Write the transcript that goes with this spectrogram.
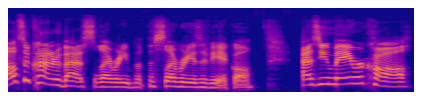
Also, kind of about a celebrity, but the celebrity is a vehicle. As you may recall,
